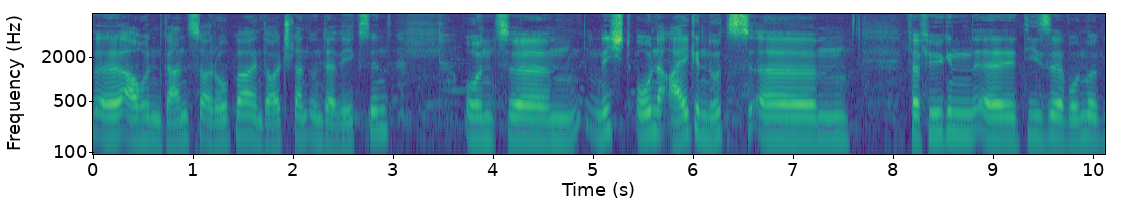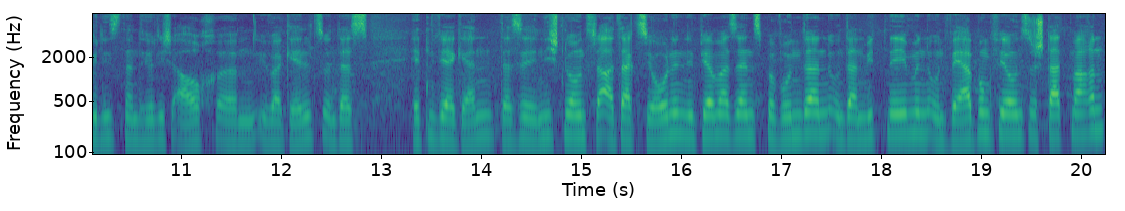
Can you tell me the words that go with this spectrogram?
äh, auch in ganz Europa, in Deutschland unterwegs sind und ähm, nicht ohne Eigennutz ähm, verfügen äh, diese Wohnmobilisten natürlich auch ähm, über Geld und das hätten wir gern, dass sie nicht nur unsere Attraktionen in Pirmasens bewundern und dann mitnehmen und Werbung für unsere Stadt machen,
